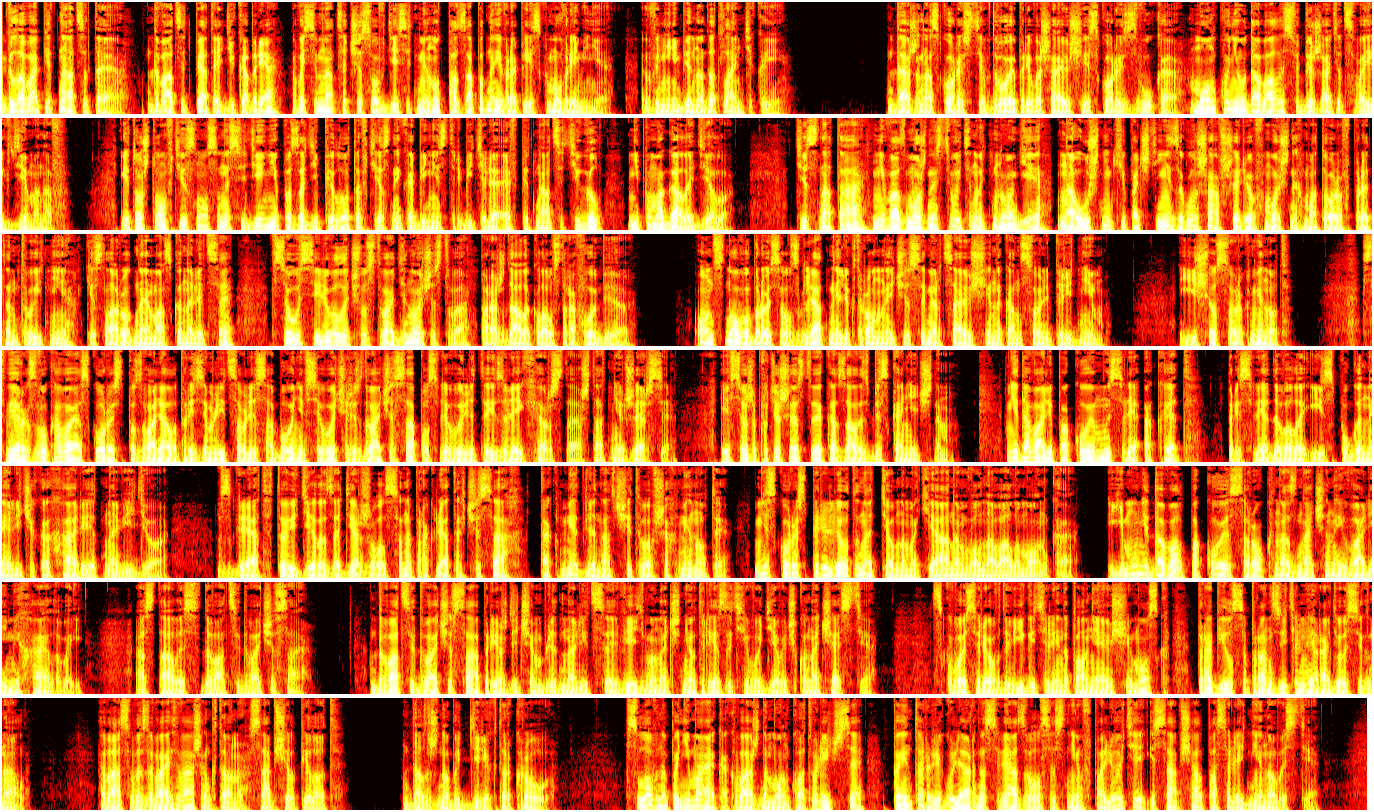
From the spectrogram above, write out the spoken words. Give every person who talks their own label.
Speaker 1: Глава 15. 25 декабря, 18 часов 10 минут по западноевропейскому времени. В небе над Атлантикой. Даже на скорости, вдвое превышающей скорость звука, Монку не удавалось убежать от своих демонов. И то, что он втиснулся на сиденье позади пилота в тесной кабине истребителя F-15 «Игл», не помогало делу. Теснота, невозможность вытянуть ноги, наушники, почти не заглушавшие рев мощных моторов Pratt Whitney, кислородная маска на лице — все усиливало чувство одиночества, порождало клаустрофобию. Он снова бросил взгляд на электронные часы, мерцающие на консоли перед ним. Еще 40 минут. Сверхзвуковая скорость позволяла приземлиться в Лиссабоне всего через два часа после вылета из Лейкхерста, штат Нью-Джерси. И все же путешествие казалось бесконечным. Не давали покоя мысли о Кэт, преследовала и испуганная личико Харриет на видео. Взгляд то и дело задерживался на проклятых часах, так медленно отсчитывавших минуты. Нескорость перелета над темным океаном волновала Монка. Ему не давал покоя срок, назначенный Валей Михайловой. Осталось 22 часа. 22 часа, прежде чем бледнолицая ведьма начнет резать его девочку на части. Сквозь рев двигателей, наполняющий мозг, пробился пронзительный радиосигнал. «Вас вызывает Вашингтон», — сообщил пилот. «Должно быть директор Кроу». Словно понимая, как важно Монку отвлечься, Пейнтер регулярно связывался с ним в полете и сообщал последние новости.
